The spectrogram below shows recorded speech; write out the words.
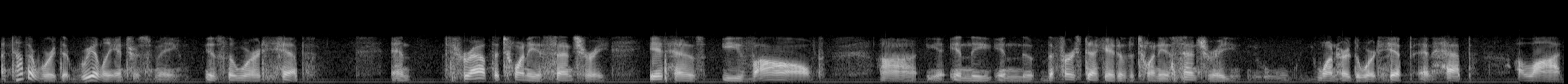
Another word that really interests me is the word hip. And throughout the 20th century, it has evolved. Uh, in the in the, the first decade of the 20th century, one heard the word hip and hep a lot,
